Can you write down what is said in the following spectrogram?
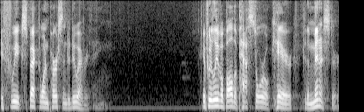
if we expect one person to do everything, if we leave up all the pastoral care to the minister,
